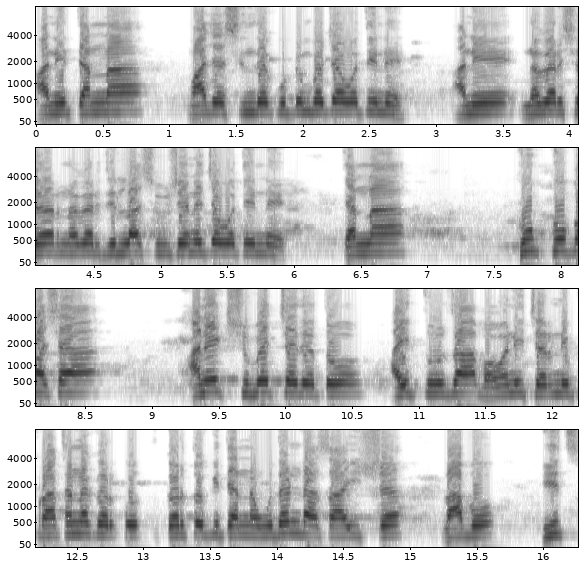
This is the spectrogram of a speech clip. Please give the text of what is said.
आणि त्यांना माझ्या शिंदे कुटुंबाच्या वतीने आणि नगर शहर नगर जिल्हा शिवसेनेच्या वतीने त्यांना खूप खूप अशा अनेक शुभेच्छा देतो. आई तुळजा भवानी चरणी प्रार्थना करतो करतो की त्यांना उदंड असं आयुष्य लाभो हीच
